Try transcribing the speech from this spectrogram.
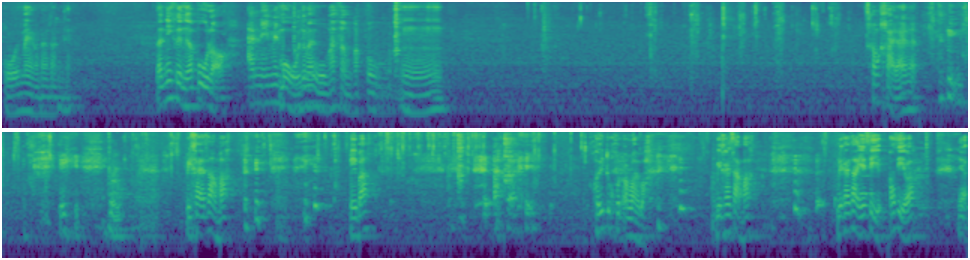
โอ้ยแม่เขาน่ารักเนี่ยแล้วนี่คือเนื้อปูเหรอ อันนี้เป็นหมูใช่ไหม หมูผสมกับปูอืม ทำขายได้นะ มีใครสั่งปะ มีปะอร่อยเฮ้ยทุกคนอร่อยว่ะ มีใครสั่งปะ มีใครสั่งยี่สี่ป้าสี่ปะเนี่ย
